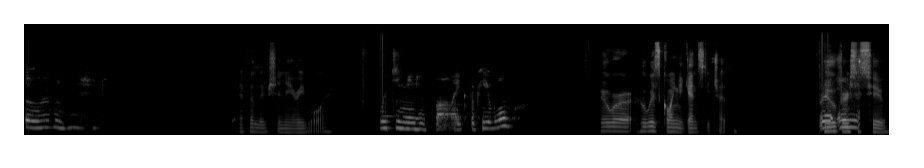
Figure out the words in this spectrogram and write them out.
The revolution. Revolutionary War. What do you mean who fought? Like the people? Who were who was going against each other? Who versus who?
